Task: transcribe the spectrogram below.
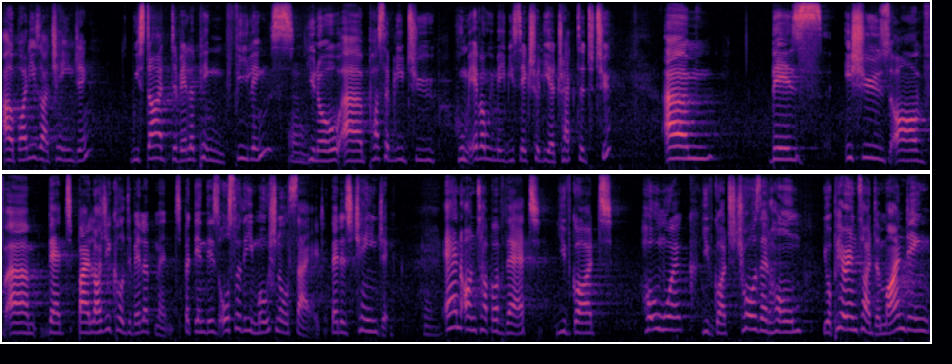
Our bodies are changing. We start developing feelings, you know, uh, possibly to whomever we may be sexually attracted to. Um, there's issues of um, that biological development, but then there's also the emotional side that is changing. And on top of that, you've got homework, you've got chores at home, your parents are demanding,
